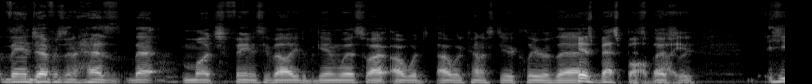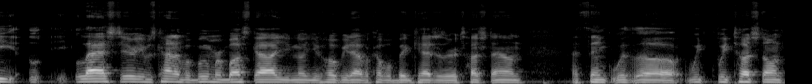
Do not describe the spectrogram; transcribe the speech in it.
Van Jefferson has that much fantasy value to begin with, so I, I would I would kind of steer clear of that. His best ball value. He last year he was kind of a boomer bust guy. You know, you'd hope he'd have a couple big catches or a touchdown. I think with uh we we touched on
